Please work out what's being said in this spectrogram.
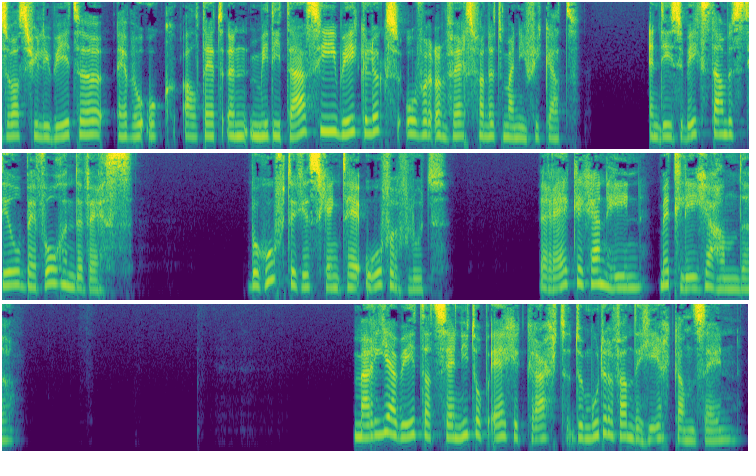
Zoals jullie weten, hebben we ook altijd een meditatie wekelijks over een vers van het Magnificat. En deze week staan we stil bij volgende vers. Behoeftigen schenkt hij overvloed. Rijken gaan heen met lege handen. Maria weet dat zij niet op eigen kracht de moeder van de Heer kan zijn.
